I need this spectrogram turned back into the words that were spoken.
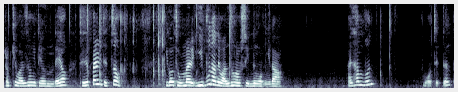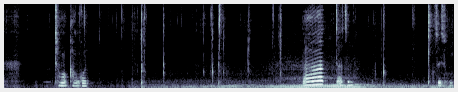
이렇게 완성이 되었는데요. 되게 빨리 됐죠? 이거 정말 2분 안에 완성할 수 있는 겁니다. 아니, 3분? 뭐, 어쨌든, 정확한 건. 아, 짜증. 죄송.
